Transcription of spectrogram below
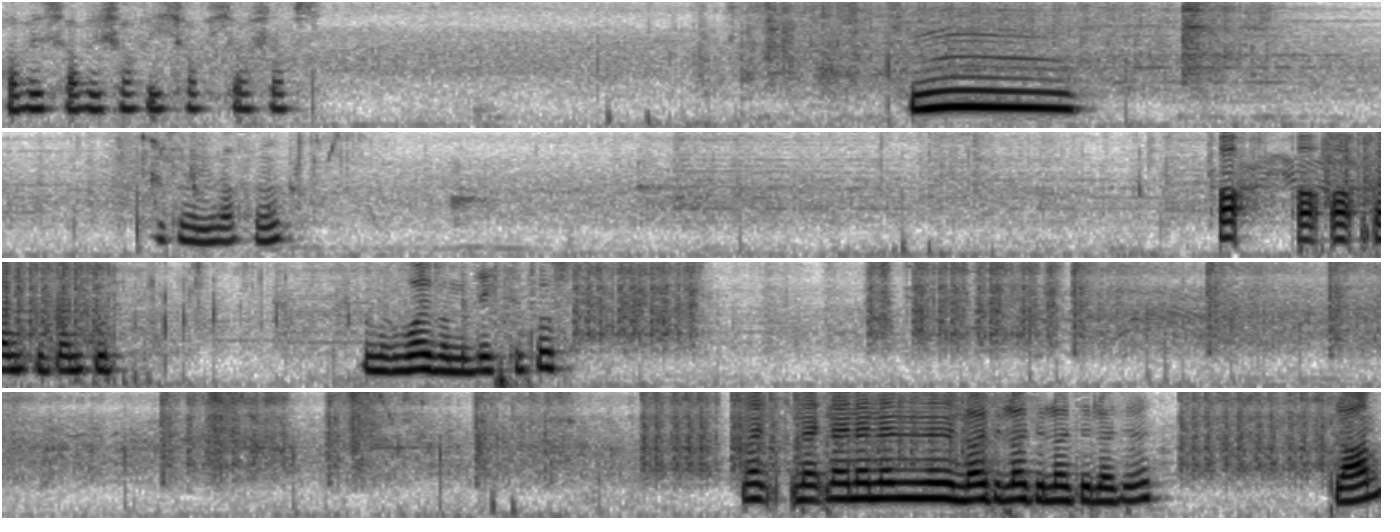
Schaffe ich, schaffe ich, schaffe ich, schaffe ich, schaffe ich. Hm. Ich meine Waffe. Oh, oh, oh, ganz gut, ganz gut. Ein Revolver mit 16 Schuss. Nein, nein, nein, nein, nein, nein, Leute, Leute, Leute, Leute. Plan.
